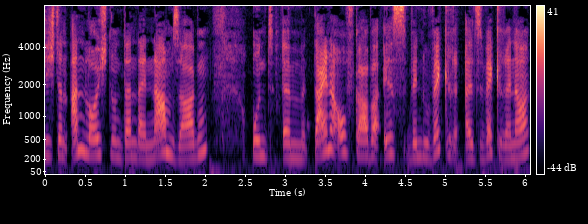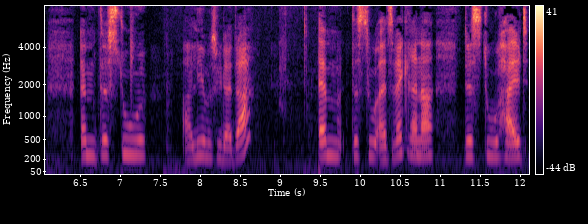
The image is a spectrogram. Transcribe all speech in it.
dich dann anleuchten und dann deinen Namen sagen. Und ähm, deine Aufgabe ist, wenn du weg, als Wegrenner, ähm, dass du. Ah, Liam ist wieder da. Ähm, dass du als Wegrenner, dass du halt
